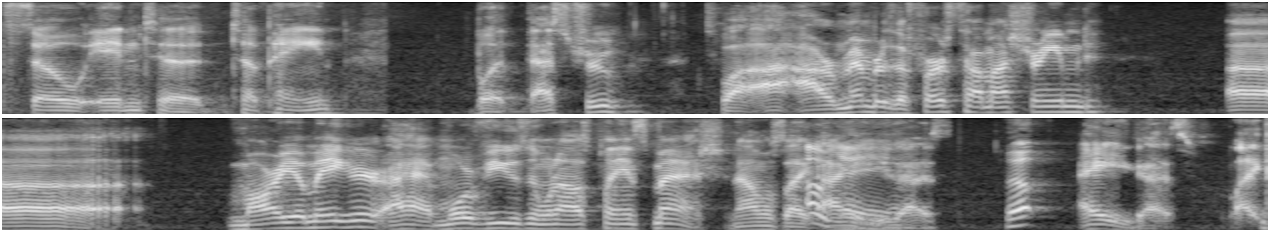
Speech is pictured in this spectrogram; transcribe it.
so into to pain, but that's true. That's why I, I remember the first time I streamed uh, Mario Maker, I had more views than when I was playing Smash, and I was like, Oh, I yeah, hate you guys. Yep. I hate you guys. Like,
